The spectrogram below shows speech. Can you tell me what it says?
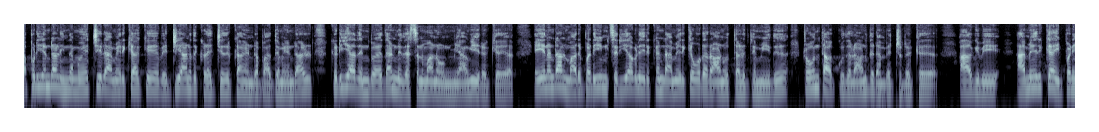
அப்படி என்றால் இந்த முயற்சியில் அமெரிக்காவுக்கு வெற்றியானது கிடைச்சிருக்கா என்று பார்த்தோம் என்றால் கிடையாது என்பதுதான் நிதர்சனமான உண்மையாக இருக்கு. ஏனென்றால் மறுபடியும் சிரியாவில் இருக்கின்ற அமெரிக்காவோட இராணுவ தளத்தின் மீது ட்ரோன் தாக்குதலானது இடம்பெற்றிருக்கு. ஆகவே அமெரிக்கா இப்படி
